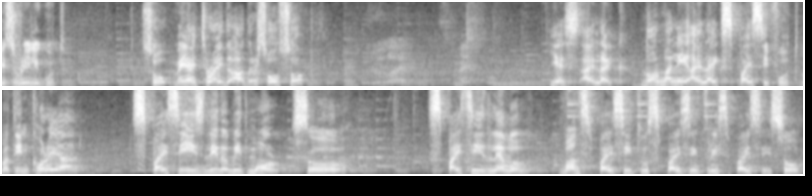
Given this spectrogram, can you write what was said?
It's really good. So, may I try the others also? Do you like spicy food? Yes, I like. Normally, I like spicy food, but in Korea, spicy is little bit more. So, spicy level. One spicy, two spicy, three spicy. So,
